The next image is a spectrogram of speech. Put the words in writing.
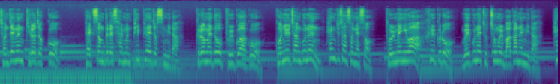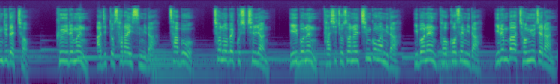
전쟁은 길어졌고 백성들의 삶은 피폐해졌습니다. 그럼에도 불구하고 권율 장군은 행주산성에서 돌멩이와 흙으로 왜군의 조총을 막아냅니다. 행주대첩. 그 이름은 아직도 살아 있습니다. 차부 1597년 일본은 다시 조선을 침공합니다. 이번엔 더 거셉니다. 이른바 정유재란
